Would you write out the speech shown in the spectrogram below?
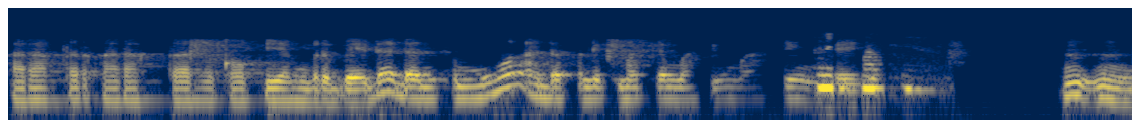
karakter-karakter kopi yang berbeda dan semua ada penikmatnya masing-masing kayak gitu. Mm -mm.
